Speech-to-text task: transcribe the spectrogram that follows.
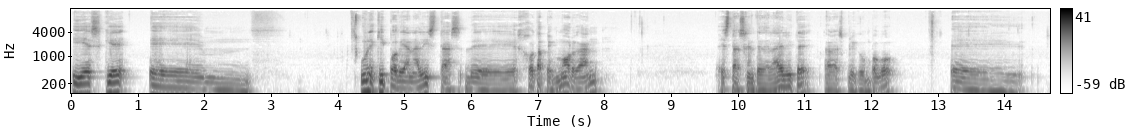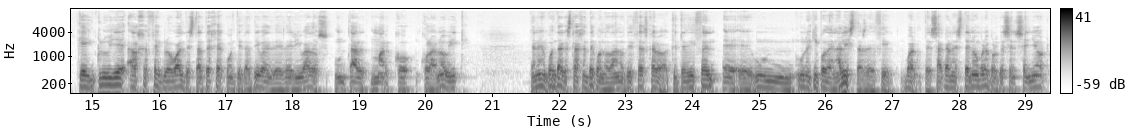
Y es que eh, un equipo de analistas de JP Morgan, esta es gente de la élite, ahora explico un poco, eh, que incluye al jefe global de estrategia cuantitativa y de derivados, un tal Marco Kolanovic. Tened en cuenta que esta gente cuando da noticias, claro, aquí te dicen eh, eh, un, equipo de analistas, es decir, bueno, te sacan este nombre porque es el señor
